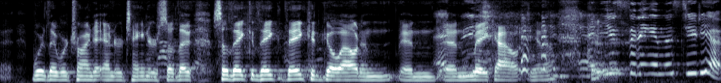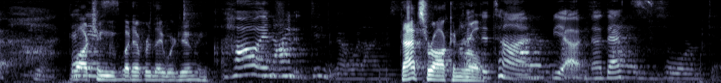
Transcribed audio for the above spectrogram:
uh, where they were trying to entertain her, so they so they could they they could go out and and, and make out, you know, and you sitting in the studio, That watching is- whatever they were doing. how and I didn't know what I was. That's rock and roll. at the time. I- Yeah, I- no, I that's absorbed it.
